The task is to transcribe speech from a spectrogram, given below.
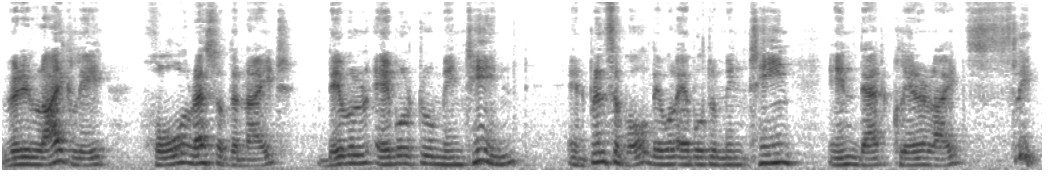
very likely whole rest of the night, they will able to maintain, in principle, they will able to maintain in that clear light sleep.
